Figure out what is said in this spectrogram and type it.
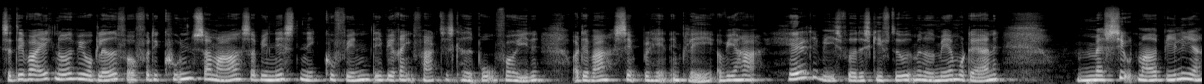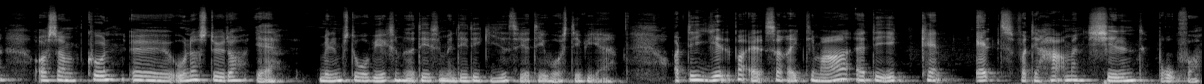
Så det var ikke noget, vi var glade for, for det kunne så meget, så vi næsten ikke kunne finde det, vi rent faktisk havde brug for i det. Og det var simpelthen en plage. Og vi har heldigvis fået det skiftet ud med noget mere moderne, massivt meget billigere, og som kun øh, understøtter ja, mellemstore virksomheder. Det er simpelthen det, det er givet til, og det er jo også det, vi er. Og det hjælper altså rigtig meget, at det ikke kan alt, for det har man sjældent brug for.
